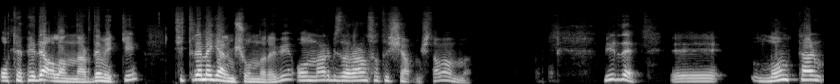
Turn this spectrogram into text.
o tepede alanlar demek ki titreme gelmiş onlara bir. Onlar bir zararına satış yapmış tamam mı? Bir de e, long term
